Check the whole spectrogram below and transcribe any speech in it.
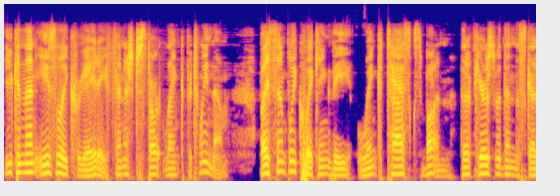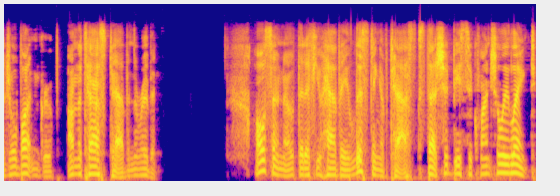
You can then easily create a finish to start link between them by simply clicking the Link Tasks button that appears within the Schedule button group on the Task tab in the ribbon. Also note that if you have a listing of tasks that should be sequentially linked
